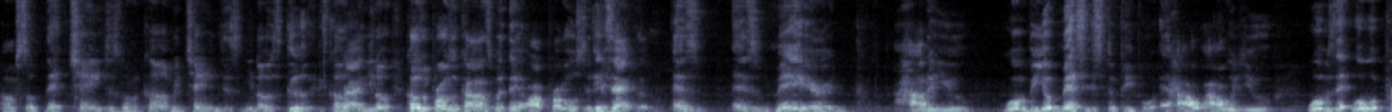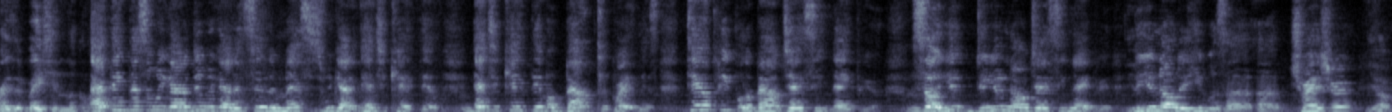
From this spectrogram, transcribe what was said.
um, so that change is going to come, and change is you know it's good. It comes Right. you know comes with pros and cons, but there are pros to that. Exactly. As as mayor, how do you? What would be your message to people? And How how would you? What was that? What would preservation look like? I think that's what we got to do. We got to send a message. We got to educate them. Educate them about the greatness. Tell people about J.C. Napier. So you do you know J.C. Napier? Do you know that he was a, a treasurer, Yep.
